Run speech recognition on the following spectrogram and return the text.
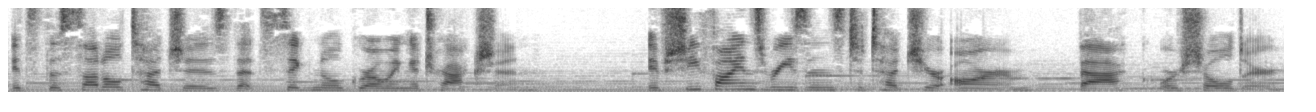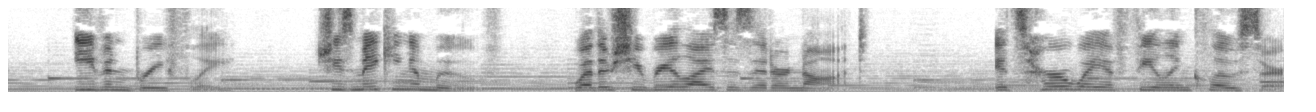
it's the subtle touches that signal growing attraction. If she finds reasons to touch your arm, back, or shoulder, even briefly, she's making a move, whether she realizes it or not. It's her way of feeling closer,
